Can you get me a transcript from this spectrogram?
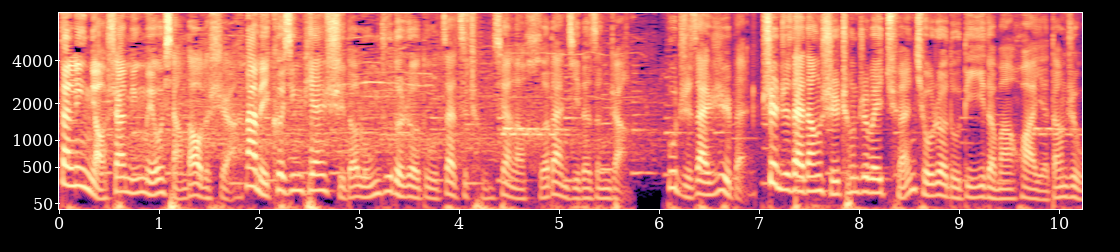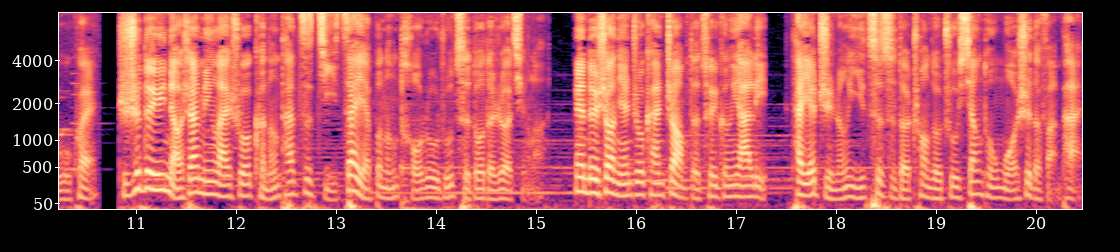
但令鸟山明没有想到的是啊，纳美克星篇使得《龙珠》的热度再次呈现了核弹级的增长，不止在日本，甚至在当时称之为全球热度第一的漫画也当之无愧。只是对于鸟山明来说，可能他自己再也不能投入如此多的热情了。面对少年周刊 Jump 的催更压力，他也只能一次次的创作出相同模式的反派，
